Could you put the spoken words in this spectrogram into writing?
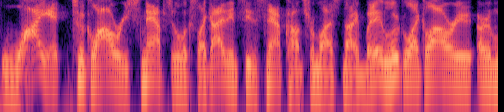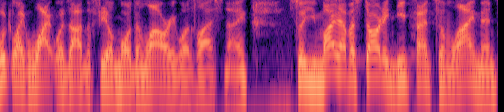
Wyatt took Lowry snaps. It looks like I didn't see the snap counts from last night, but it looked like Lowry or it looked like Wyatt was on the field more than Lowry was last night. So you might have a starting defensive lineman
